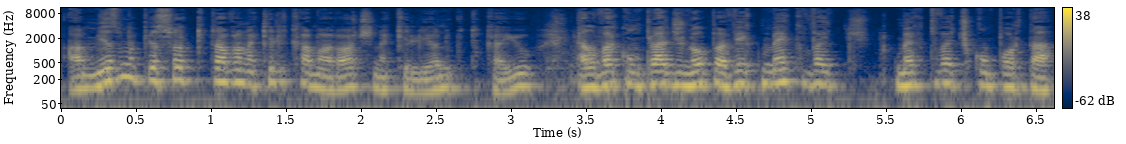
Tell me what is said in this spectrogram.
a mesma pessoa que estava naquele camarote naquele ano que tu caiu, ela vai comprar de novo para ver como é que vai te- como é que tu vai te comportar.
